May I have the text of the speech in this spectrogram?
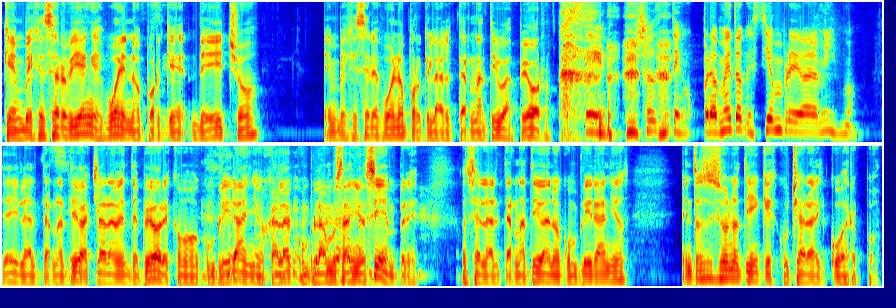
que envejecer bien es bueno, porque de hecho, envejecer es bueno porque la alternativa es peor. Sí, yo te prometo que siempre digo lo mismo. Sí, la alternativa es claramente peor, es como cumplir años, ojalá cumplamos años siempre. O sea, la alternativa de no cumplir años. Entonces uno tiene que escuchar al cuerpo.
